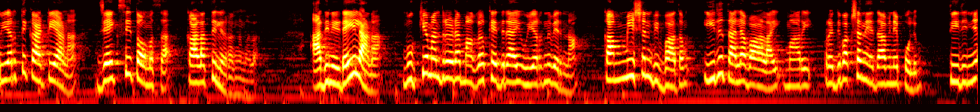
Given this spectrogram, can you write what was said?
ഉയർത്തിക്കാട്ടിയാണ് ജെയ്ക്സി തോമസ് കളത്തിലിറങ്ങുന്നത്. അതിനിടയിലാണ് മുഖ്യമന്ത്രിയുടെ മകൾക്കെതിരായി ഉയർന്നു വരുന്ന കമ്മീഷൻ വിവാദം ഇരുതല വാളായി മാറി പ്രതിപക്ഷ നേതാവിനെ പോലും തിരിഞ്ഞ്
